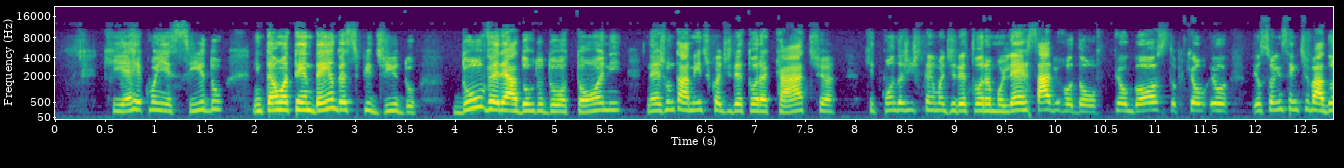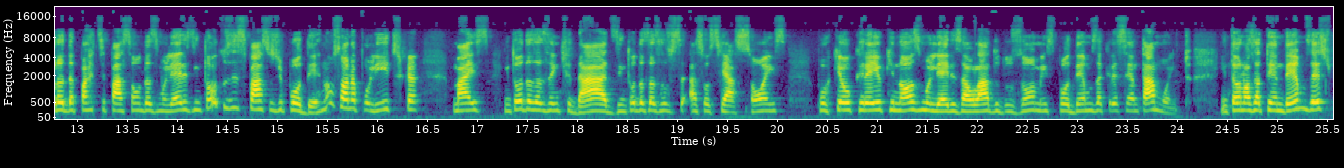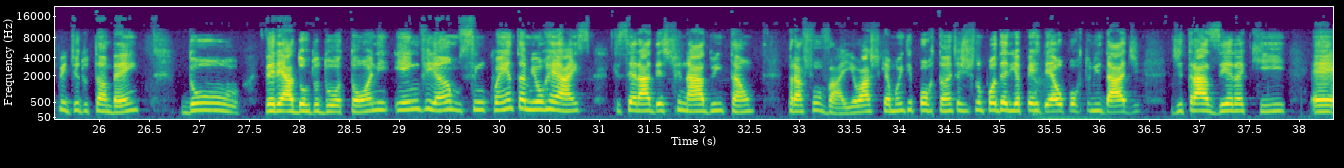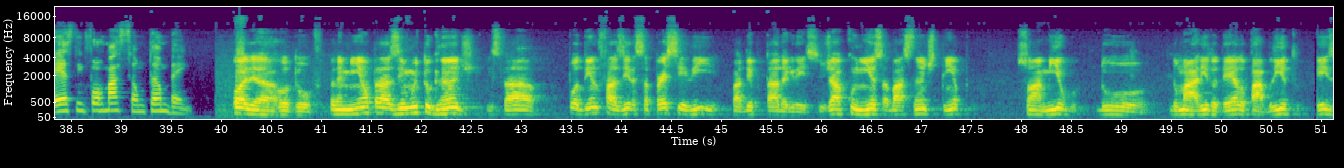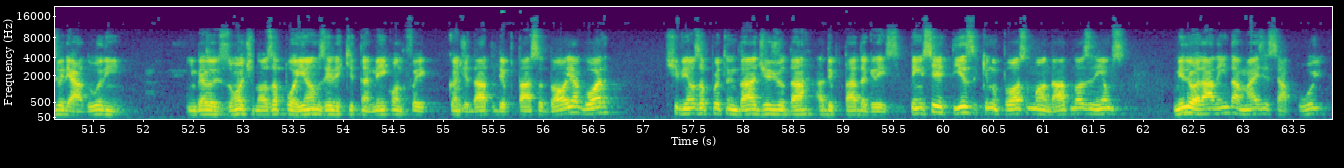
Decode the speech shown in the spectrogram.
que é reconhecido. Então, atendendo esse pedido do vereador Dudu Ottoni, né, juntamente com a diretora Kátia, que quando a gente tem uma diretora mulher, sabe, Rodolfo, que eu gosto, porque eu, eu, eu sou incentivadora da participação das mulheres em todos os espaços de poder, não só na política, mas em todas as entidades, em todas as associações, porque eu creio que nós mulheres, ao lado dos homens, podemos acrescentar muito. Então, nós atendemos este pedido também do vereador Dudu Ottoni e enviamos 50 mil reais, que será destinado, então, para a FUVAI. Eu acho que é muito importante, a gente não poderia perder a oportunidade de trazer aqui é, essa informação também. Olha, Rodolfo, para mim é um prazer muito grande estar podendo fazer essa parceria com a deputada Grace. Já conheço há bastante tempo, sou amigo do, do marido dela, o Pablito, ex-vereador em, em Belo Horizonte. Nós apoiamos ele aqui também quando foi candidato a deputado estadual e agora tivemos a oportunidade de ajudar a deputada Grace. Tenho certeza que no próximo mandato nós iremos melhorar ainda mais esse apoio.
